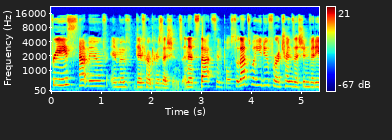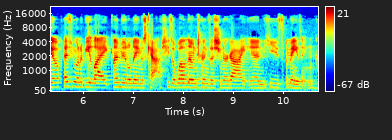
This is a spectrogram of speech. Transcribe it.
freeze, not move, and move different positions. And it's that simple. So that's what you do for a transition video if you want to be like, my middle name is Cash. He's a well-known transitioner guy, and he's amazing.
